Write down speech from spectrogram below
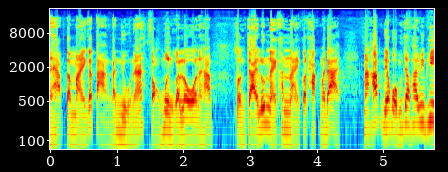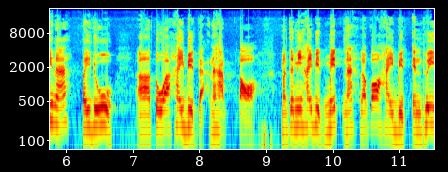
นะครับแต่ไมค์ก็ต่างกันอยู่นะ 20,000 กว่าโลนะครับ สนใจรุ่นไหนคันไหนก็ทักมาได้มาครับ เดี๋ยวผมจะพาพี่ๆนะ ไปดูอ่อตัวไฮบริดนะครับ ต่อมันจะมีไฮบริดมิดนะ แล้วก็ไฮบริดเอนทรี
